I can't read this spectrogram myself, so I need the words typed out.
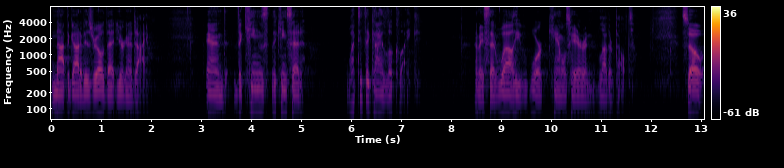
not the God of Israel, that you're going to die. And the, kings, the king said, What did the guy look like? And they said, Well, he wore camel's hair and leather belt. So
